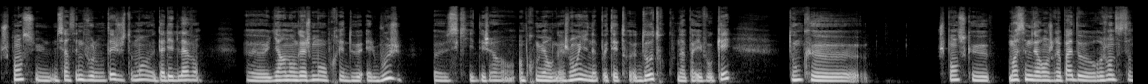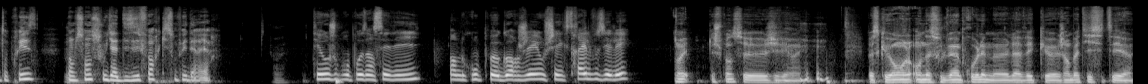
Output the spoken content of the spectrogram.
je pense, une certaine volonté justement d'aller de l'avant. Euh, Il y a un engagement auprès de Elle Bouge, euh, ce qui est déjà un premier engagement. Il y en a peut-être d'autres qu'on n'a pas évoqués. Donc, euh, je pense que moi, ça me dérangerait pas de rejoindre cette entreprise dans le sens où il y a des efforts qui sont faits derrière. Théo, je vous propose un CDI dans le groupe Gorgé ou chez X-Trail. Vous y allez? Oui, je pense euh, j'y vais. Ouais. Parce qu'on on a soulevé un problème euh, là avec euh, Jean-Baptiste. C'était euh,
